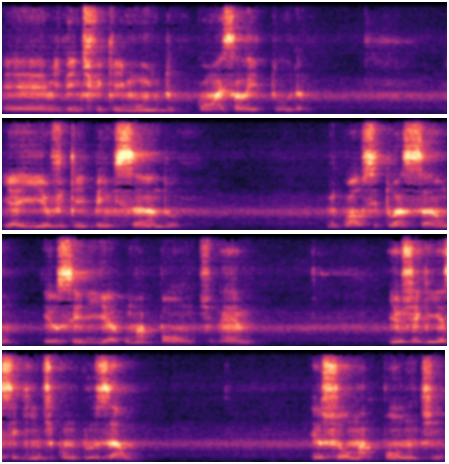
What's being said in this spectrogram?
é, me identifiquei muito com essa leitura. E aí eu fiquei pensando em qual situação eu seria uma ponte, né? E eu cheguei à seguinte conclusão: eu sou uma ponte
